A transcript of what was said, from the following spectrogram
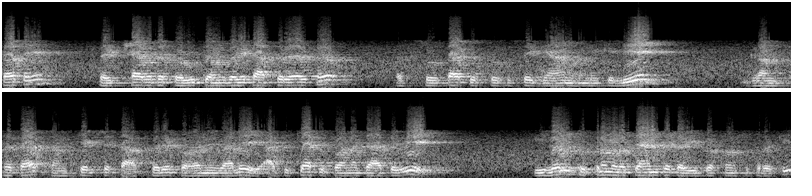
कहते हैं, परीक्षावत प्रवृत्ति अंग तात्पर्य श्रोता के सुख से ज्ञान होने के लिए ग्रंथ का संक्षेप तात्पर्य कहने वाले आति क्या कहना चाहते हुए इधर सूत्र से करी प्रथम सूत्र की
